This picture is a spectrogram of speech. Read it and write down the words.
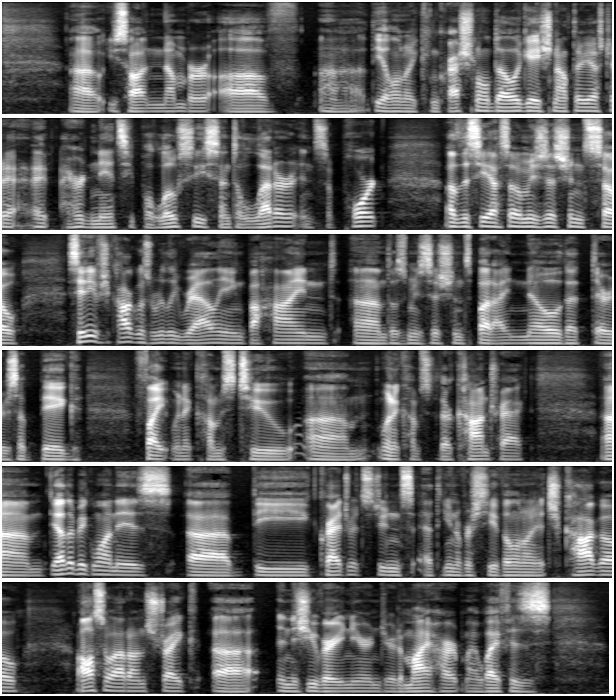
Uh, you saw a number of uh, the Illinois congressional delegation out there yesterday. I, I heard Nancy Pelosi sent a letter in support of the CSO musicians. So, city of Chicago is really rallying behind um, those musicians. But I know that there's a big fight when it comes to um, when it comes to their contract. Um, the other big one is uh, the graduate students at the University of Illinois at Chicago are also out on strike. Uh, an issue very near and dear to my heart. My wife is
